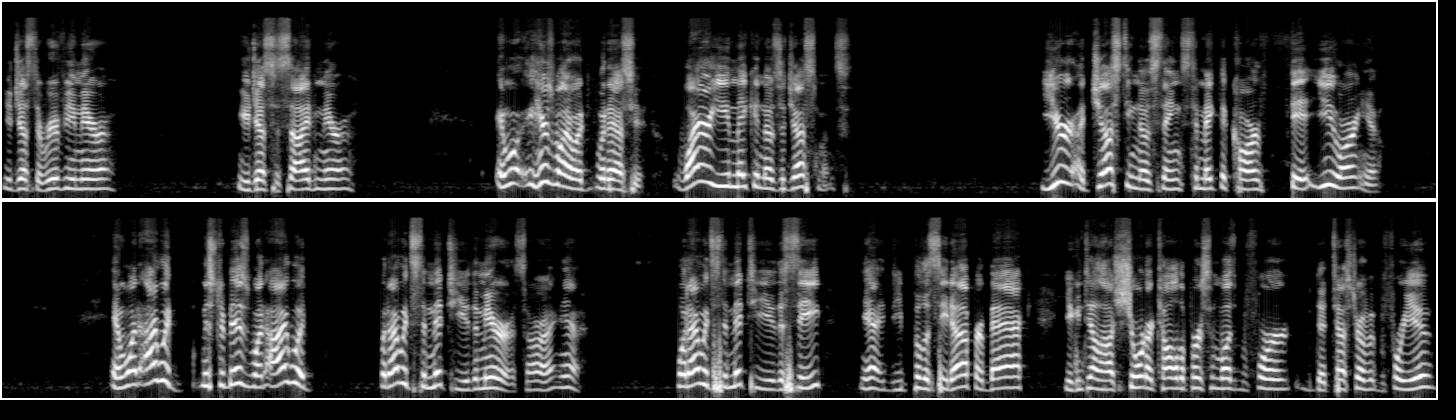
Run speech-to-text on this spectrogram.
You adjust the rearview mirror? You adjust the side mirror? And what, here's what I would, would ask you. Why are you making those adjustments? You're adjusting those things to make the car fit you, aren't you? And what I would, Mr. Biz, what I would, what I would submit to you, the mirrors, all right, yeah what I would submit to you, the seat, yeah, you pull the seat up or back. You can tell how short or tall the person was before the test drove it before you.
